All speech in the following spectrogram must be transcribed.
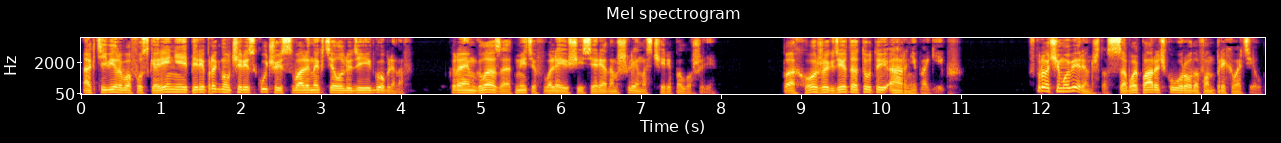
Активировав ускорение, перепрыгнул через кучу из сваленных тел людей и гоблинов, краем глаза отметив валяющийся рядом шлем из черепа лошади. Похоже, где-то тут и Арни погиб. Впрочем, уверен, что с собой парочку уродов он прихватил.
